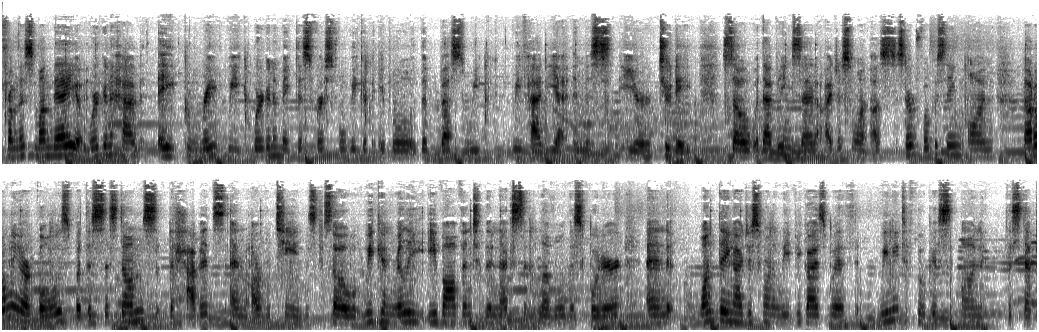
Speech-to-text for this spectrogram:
from this Monday, we're gonna have a great week. We're gonna make this first full week of April the best week we've had yet in this year to date. So, with that being said, I just want us to start focusing on not only our goals, but the systems, the habits, and our routines so we can really evolve into the next level this quarter. And one thing I just want to leave you guys with we need to focus on the step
